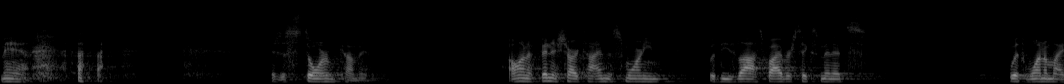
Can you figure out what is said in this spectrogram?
Man, there's a storm coming. I want to finish our time this morning with these last five or six minutes with one of my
